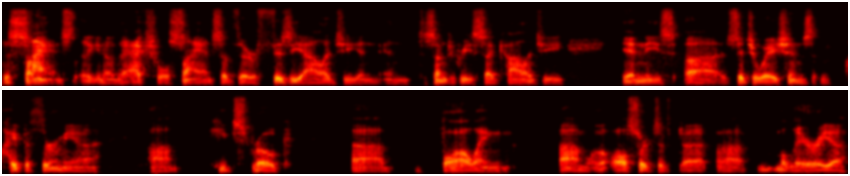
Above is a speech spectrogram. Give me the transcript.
the science, you know, the actual science of their physiology and, and to some degree psychology, in these uh, situations, of hypothermia, um, heat stroke, uh, falling, um, all sorts of uh, uh, malaria.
